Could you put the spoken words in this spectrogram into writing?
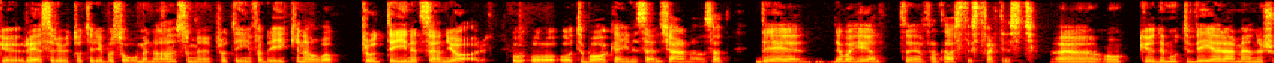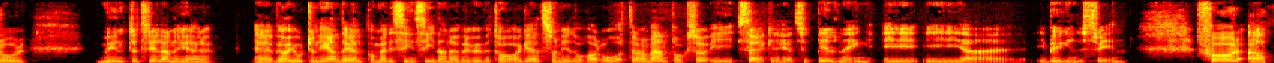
reser ut till ribosomerna som är proteinfabrikerna och vad proteinet sen gör och, och, och tillbaka in i cellkärnan. Så att det, det var helt eh, fantastiskt faktiskt. Eh, och det motiverar människor. Myntet trillar ner. Eh, vi har gjort en hel del på medicinsidan överhuvudtaget som vi då har återanvänt också i säkerhetsutbildning i, i, eh, i byggindustrin. För att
